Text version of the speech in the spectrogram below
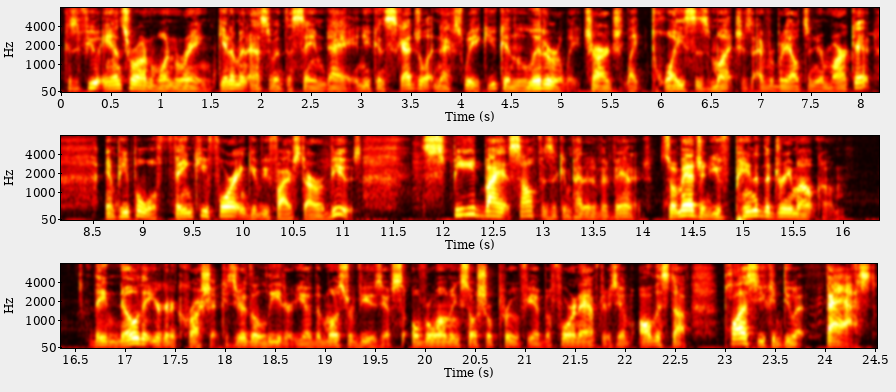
Because if you answer on one ring, get them an estimate the same day, and you can schedule it next week, you can literally charge like twice as much as everybody else in your market, and people will thank you for it and give you five star reviews. Speed by itself is a competitive advantage. So imagine you've painted the dream outcome they know that you're going to crush it because you're the leader. You have the most reviews. You have overwhelming social proof. You have before and afters. You have all this stuff. Plus, you can do it fast.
